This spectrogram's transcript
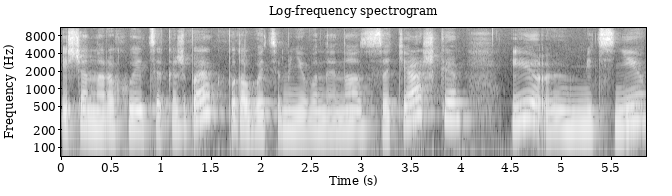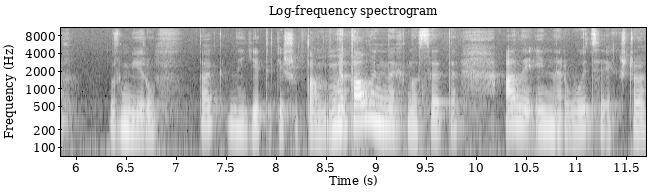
І ще нарахується кешбек. Подобаються мені вони на затяжки і е, міцні в міру. Так, Не є такі, щоб там метал в них носити, але і не рвуться, якщо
